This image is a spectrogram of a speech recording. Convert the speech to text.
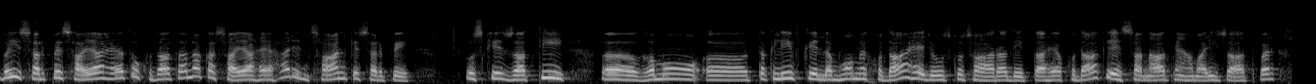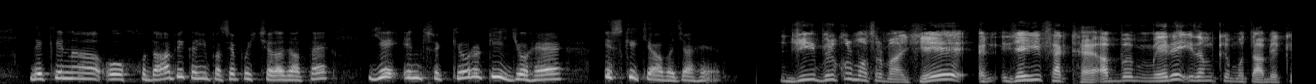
भाई सर पे साया है तो खुदा ताला का साया है, हर इंसान के सर पे। उसके ज़ाती गमों तकलीफ़ के लम्हों में खुदा है जो उसको सहारा देता है। खुदा के एहसानात हैं हमारी ज़ात पर। लेकिन वो खुदा भी कहीं पसे पुछ चला जाता है। ये इनसिक्योरिटी जो है, इसकी क्या वजह है? जी, बिल्कुल मोहतरमा ये यही फैक्ट है। अब मेरे इलम के मुताबिक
